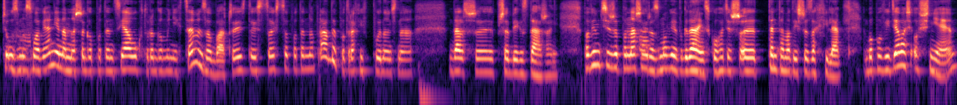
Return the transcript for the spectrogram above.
czy uzmysławianie nam naszego potencjału, którego my nie chcemy zobaczyć, to jest coś, co potem naprawdę potrafi wpłynąć na dalszy przebieg zdarzeń. Powiem Ci, że po naszej rozmowie w Gdańsku, chociaż y, ten temat jeszcze za chwilę, bo powiedziałaś o śnie,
